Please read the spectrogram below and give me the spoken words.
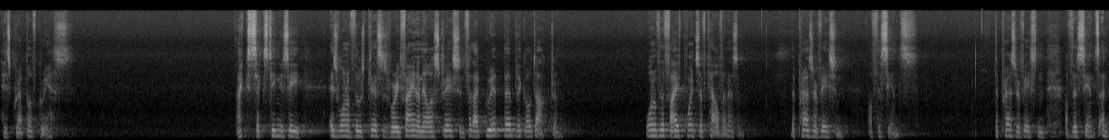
His grip of grace. Acts 16, you see, is one of those places where we find an illustration for that great biblical doctrine. One of the five points of Calvinism the preservation of the saints. The preservation of the saints. And,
